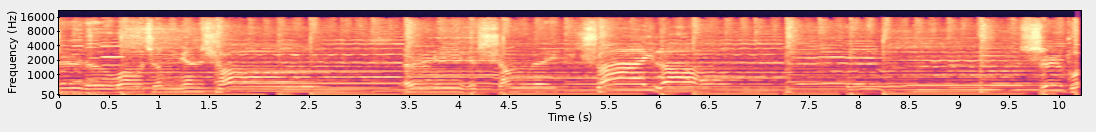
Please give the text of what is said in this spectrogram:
时的我正年少，而你也尚未衰老。时光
